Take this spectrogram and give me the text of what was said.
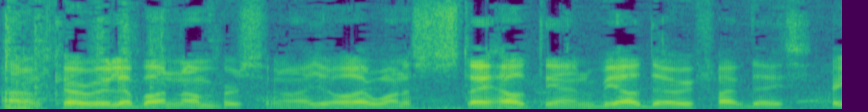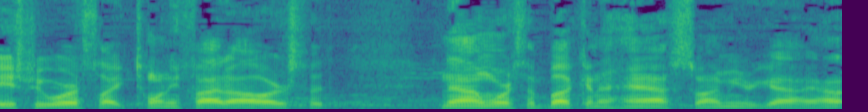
I don't care really about numbers. You know, all I want is to stay healthy and be out there every five days. I used to be worth like twenty-five dollars, but now I'm worth a buck and a half. So I'm your guy.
